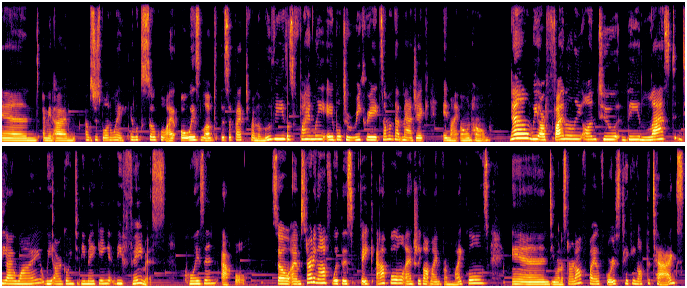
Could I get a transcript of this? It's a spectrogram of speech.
and I mean I'm I was just blown away. It looks so cool. I always loved this effect from the movies. I was finally able to recreate some of that magic in my own home. Now we are finally on to the last DIY. We are going to be making the famous poison apple. So I'm starting off with this fake apple. I actually got mine from Michael's and you want to start off by of course taking off the tags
